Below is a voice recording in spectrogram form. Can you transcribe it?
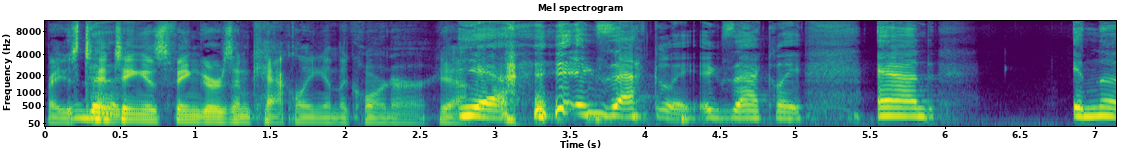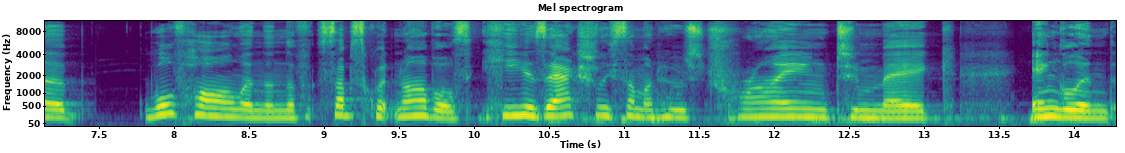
right he's the, tenting his fingers and cackling in the corner yeah yeah exactly exactly and in the Wolf Hall and then the subsequent novels, he is actually someone who's trying to make England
